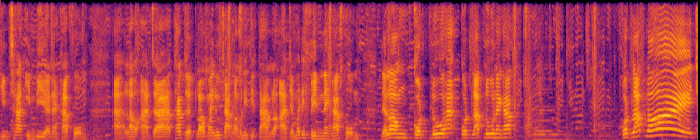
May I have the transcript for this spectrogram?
ทีมชาติอินเดียนะครับผมอ่าเราอาจจะถ้าเกิดเราไม่รู้จักเราไม่ได้ติดตาม เราอาจจะไม่ได้ฟินนะครับผมเดี๋ยวลองกดดูฮะกดรับดูนะครับ กดรับเลย โช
